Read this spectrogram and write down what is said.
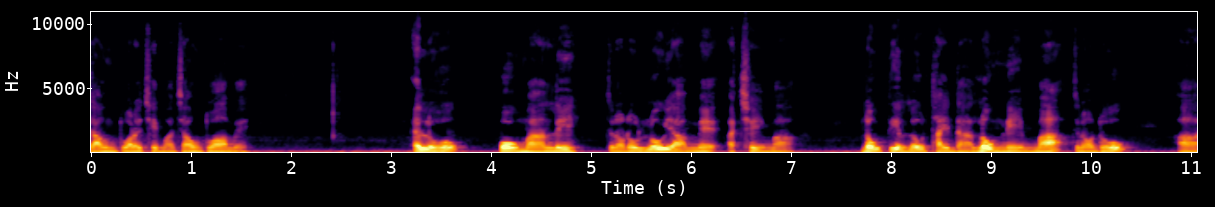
ចောင်းသွားတဲ့ချိန်မှာចောင်းသွားမယ်အဲ့လိုပုံမှန်လေးကျွန်တော်တို့လုပ်ရမယ့်အချိန်မှာလှုပ်တင်လှုပ်ထိုက်တာလှုပ်နေမှကျွန်တော်တို့အာ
